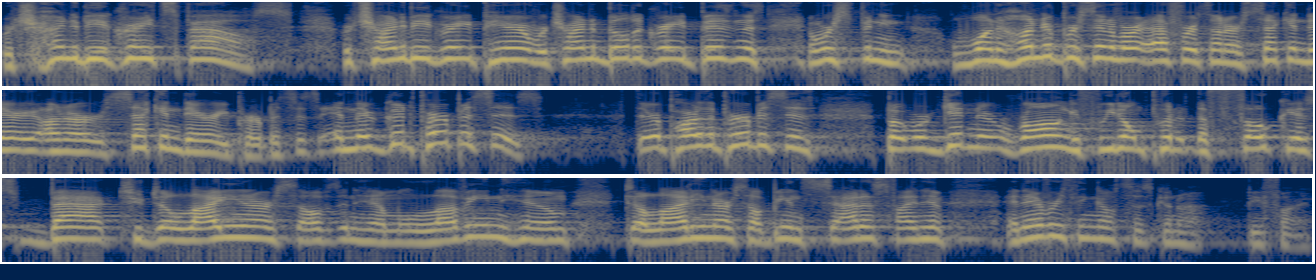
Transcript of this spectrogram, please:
We're trying to be a great spouse. We're trying to be a great parent. We're trying to build a great business, and we're spending 100% of our efforts on our secondary on our secondary purposes, and they're good purposes. They're a part of the purposes, but we're getting it wrong if we don't put the focus back to delighting ourselves in Him, loving Him, delighting ourselves, being satisfied in Him, and everything else is going to be fine.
